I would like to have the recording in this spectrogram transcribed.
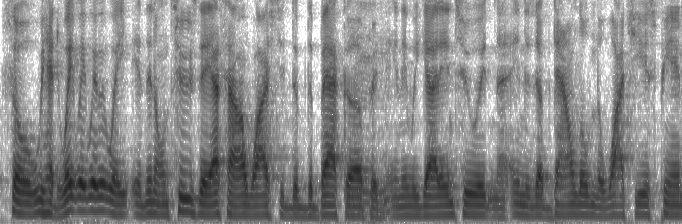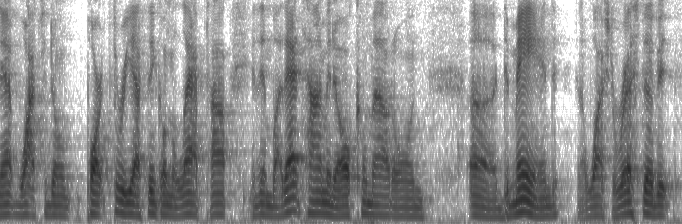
So we had to wait, wait, wait, wait, wait. And then on Tuesday, that's how I watched it, the, the backup. And, and then we got into it, and I ended up downloading the Watch ESPN app, watched it on part three, I think, on the laptop. And then by that time, it all come out on uh, demand. And I watched the rest of it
